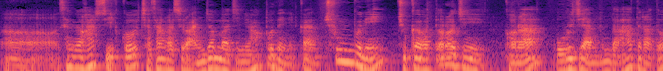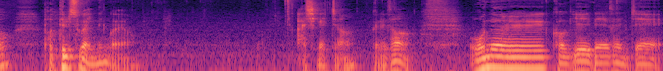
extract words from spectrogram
어, 생각할 수 있고 자산 가치로 안전 마진이 확보되니까 충분히 주가가 떨어지거나 오르지 않는다 하더라도 버틸 수가 있는 거예요. 아시겠죠? 그래서 오늘 거기에 대해서 이제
